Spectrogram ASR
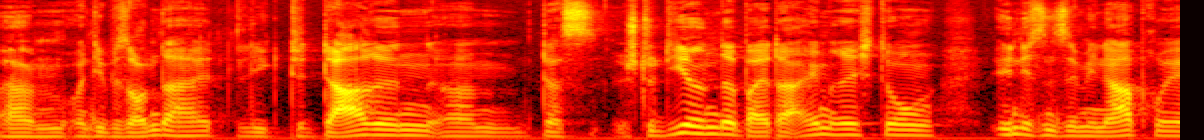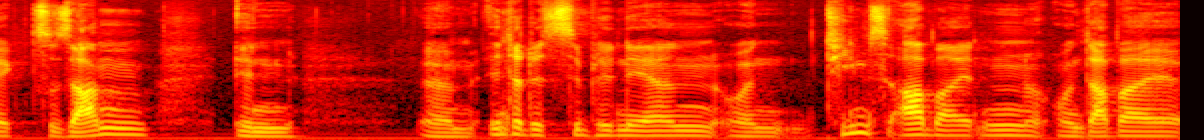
Ähm, und die Besonderheit liegt darin, ähm, dass Studierende bei der Einrichtung in diesem Seminarprojekt zusammen in ähm, interdisziplinären und Teams arbeiten und dabei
